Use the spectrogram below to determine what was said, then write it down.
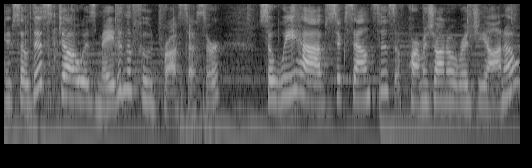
And so this dough is made in the food processor. So we have six ounces of Parmigiano Reggiano.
